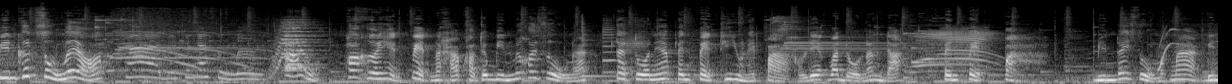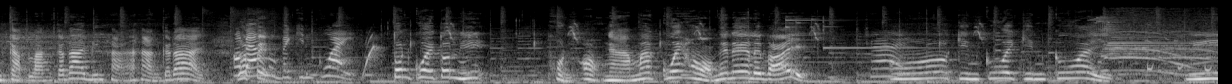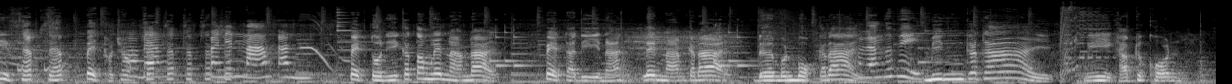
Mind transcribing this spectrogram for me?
บินขึ้นสูงเลยเหรอ ใช่บินขึ้นได้สูงเลย เอ้าพ่อเคยเห็นเป็ดนะครับ เขาจะบินไม่ค่อยสูงนะ แต่ตัวเนี้ยเป็นเป็ดที่อยู่ในป่าเขาเรียกว่าโดนันดักเป็นเป็ดป่า บินได้สูงมากๆ บินกลับหลังก็ได้บินหาอาหารก็ได้พ่อแล้วแบงเป็ดค์หนูไปกินกล้วย ต้นกล้วยต้นนี้ ผลออกงามมากกล้วยหอมแน่ๆเลยไบร์ท ใช่ อ๋อ กินกล้วย กินกล้วย นี่แซบแซบเป็ดเขาชอบพ่อแซแบบงค์แซบแซบแซบไปแซเล่บนน้ำกัน เป็ดตัวนี้ก็ต้องเล่นน้ำได้ เป็ดอะดีนะ เล่นน้ำก็ได้ เดินบนบกก็ได้พ่อแบงค์ดูสิบินก็ได้ นี่ครับทุกคน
